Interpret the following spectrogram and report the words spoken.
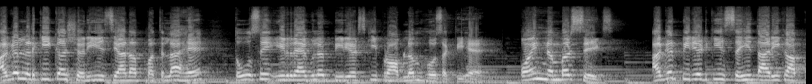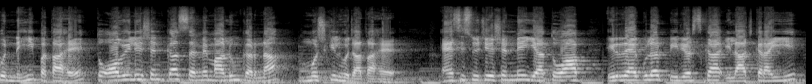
अगर लड़की का शरीर ज़्यादा पतला है तो उसे इरेगुलर पीरियड्स की प्रॉब्लम हो सकती है। पॉइंट नंबर सिक्स अगर पीरियड की सही तारीख आपको नहीं पता है तो ओव्यूलेशन का समय मालूम करना मुश्किल हो जाता है। ऐसी सिचुएशन में या तो आप इरेगुलर पीरियड्स का इलाज कराइए,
